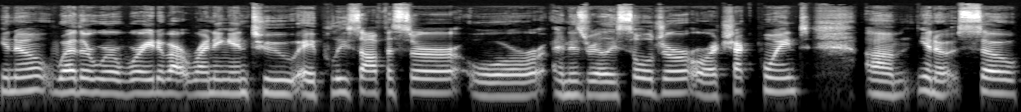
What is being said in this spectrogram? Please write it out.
you know, whether we're worried about running into a police officer or an Israeli soldier or a checkpoint, um, you know, so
